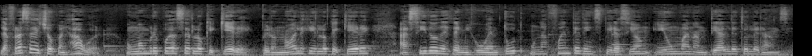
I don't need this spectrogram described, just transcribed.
la frase de Schopenhauer, un hombre puede hacer lo que quiere, pero no elegir lo que quiere, ha sido desde mi juventud una fuente de inspiración y un manantial de tolerancia.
